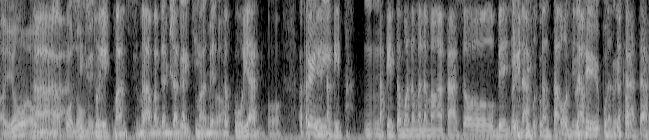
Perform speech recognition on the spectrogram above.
Ayun, oh, yun nga Ah, po, no? 6 may- to 8 months, ma- magandang 6 to 8 months, achievement oh. na po yan. Oh. Kasi Attorney, nakita, Mm-mm. nakita mo naman ang mga kaso, Benji, inabot ng taon, inabot ng dekada.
